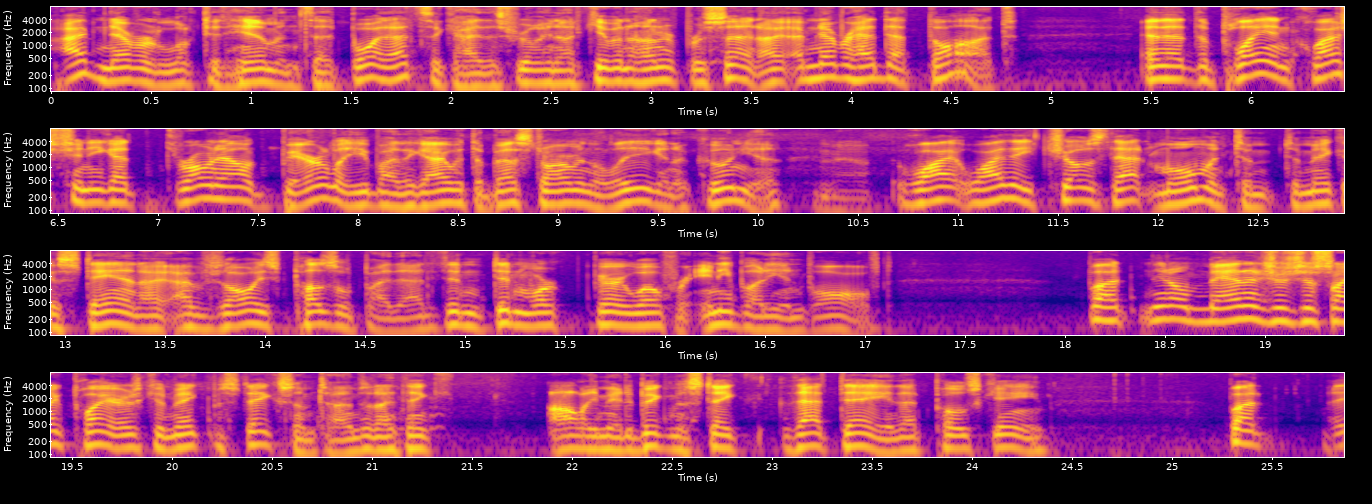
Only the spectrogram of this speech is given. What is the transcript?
have never looked at him and said, "Boy, that's a guy that's really not giving 100 percent." I've never had that thought. And that the play in question, he got thrown out barely by the guy with the best arm in the league in Acuna. Yeah why why they chose that moment to, to make a stand. I, I, was always puzzled by that. It didn't didn't work very well for anybody involved. But you know, managers just like players can make mistakes sometimes, and I think Oli made a big mistake that day in that post game. But uh,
